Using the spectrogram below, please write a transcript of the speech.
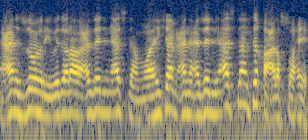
عن الزهري وإذا روى عن زيد بن أسلم وهشام عن زيد بن أسلم ثقة على الصحيح.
